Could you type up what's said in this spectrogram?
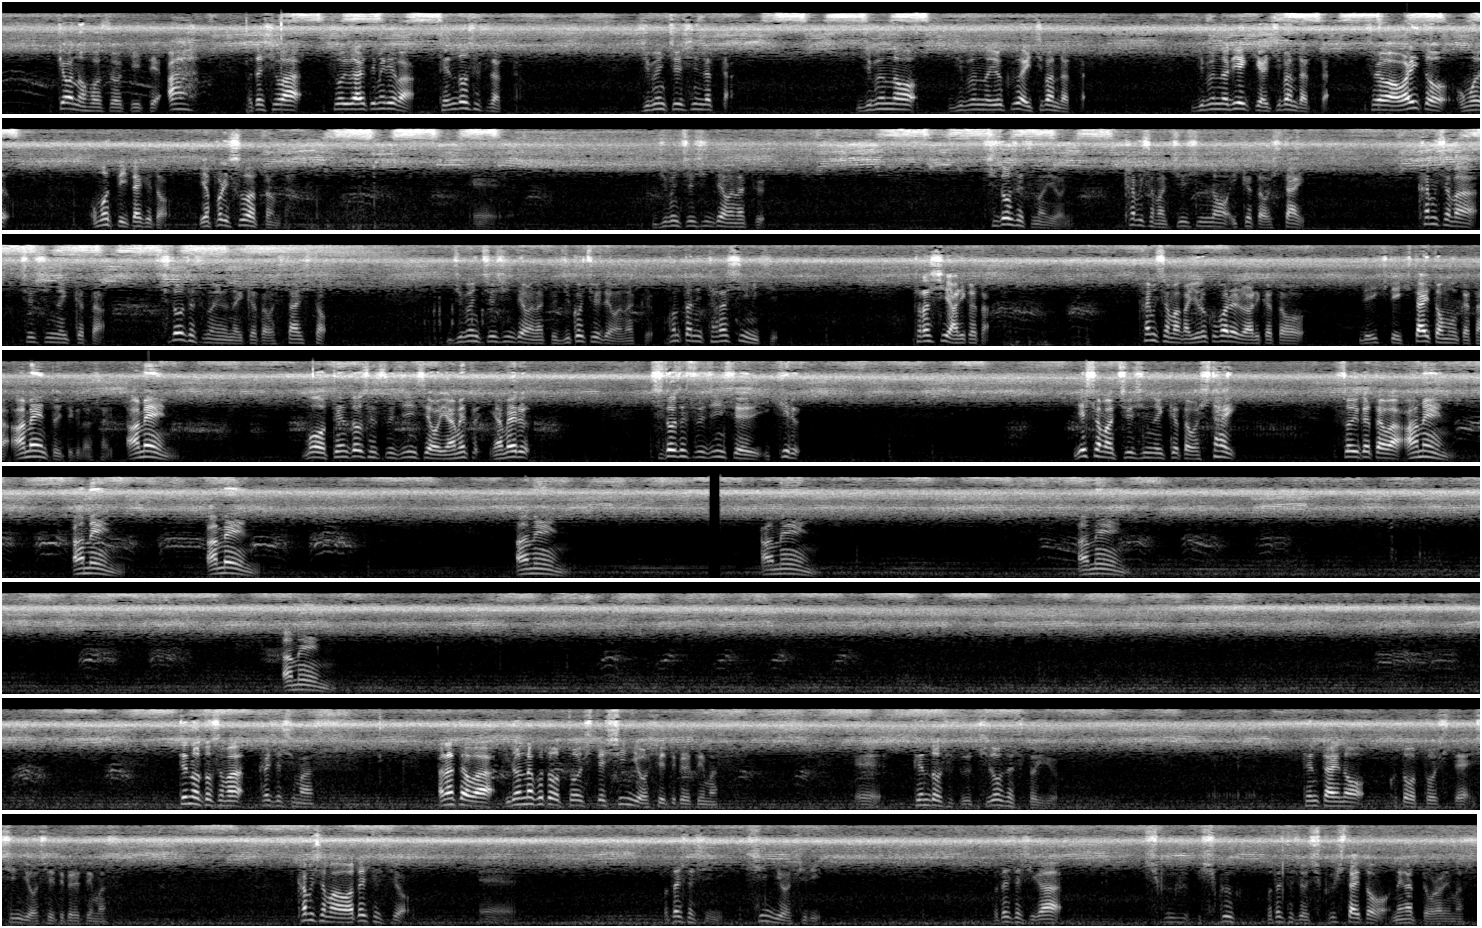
今日の放送を聞いて、ああ、私は、そう言われてみれば、天動説だった。自分中心だった。自分の、自分の欲が一番だった。自分の利益が一番だった。それは悪いと思い、思っていたけど、やっぱりそうだったんだ。えー、自分中心ではなく、地動説のように、神様中心の生き方をしたい。神様中心の生き方、地動説のような生き方をしたい人。自分中心ではなく、自己中ではなく、本当に正しい道。正しいあり方。神様が喜ばれるあり方をで生きていきたいと思う方、アメンと言ってください。アメン。もう天動説人生をやめ、やめる。地動説人生生きる。イエス様中心の生き方をしたい。そういう方は、アメン。アメン。アメン。アメン。アメン。アメン。アメン天のお父様感謝します。あなたはいろんなことを通して真理を教えてくれています、えー、天動説地動説という、えー、天体のことを通して真理を教えてくれています。神様は私たちを、えー、私たちに真理を知り、私たちが祝祝私たちを祝福したいと願っておられます。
